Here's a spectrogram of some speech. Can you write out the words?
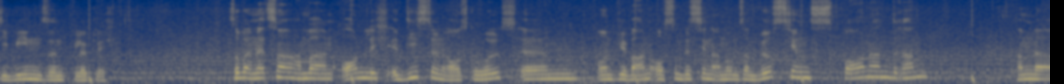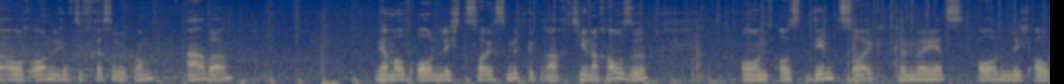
die Bienen sind glücklich. So, beim letzten Mal haben wir ordentlich Disteln rausgeholt ähm, und wir waren auch so ein bisschen an unseren Würstchen-Spawnern dran. Haben da auch ordentlich auf die Fresse bekommen. Aber wir haben auch ordentlich Zeugs mitgebracht hier nach Hause. Und aus dem Zeug können wir jetzt ordentlich auch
